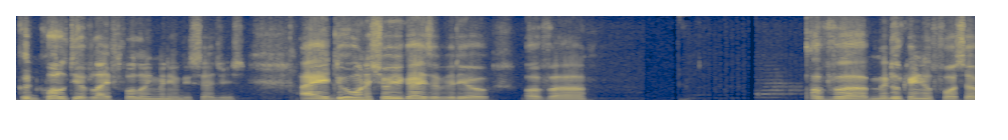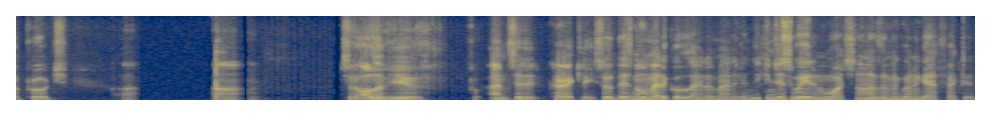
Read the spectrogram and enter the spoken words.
good quality of life following many of these surgeries I do want to show you guys a video of uh, of a middle cranial fossa approach. Uh, um, so all of you have answered it correctly. So there's no medical line of management. You can just wait and watch. None of them are going to get affected.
